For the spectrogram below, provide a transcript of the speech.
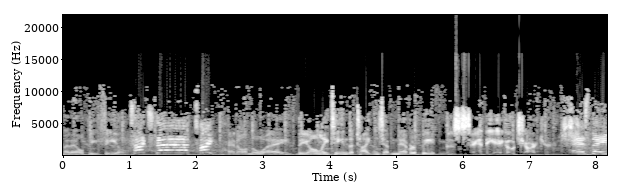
Back home at LP Field. Touchdown, Titans! And on the way, the only team the Titans have never beaten. The San Diego Chargers. As they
